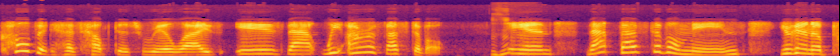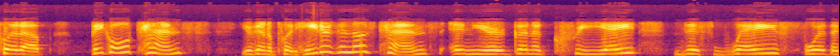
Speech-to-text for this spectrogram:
COVID has helped us realize is that we are a festival. Mm-hmm. And that festival means you're going to put up big old tents, you're going to put heaters in those tents, and you're going to create this way for the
